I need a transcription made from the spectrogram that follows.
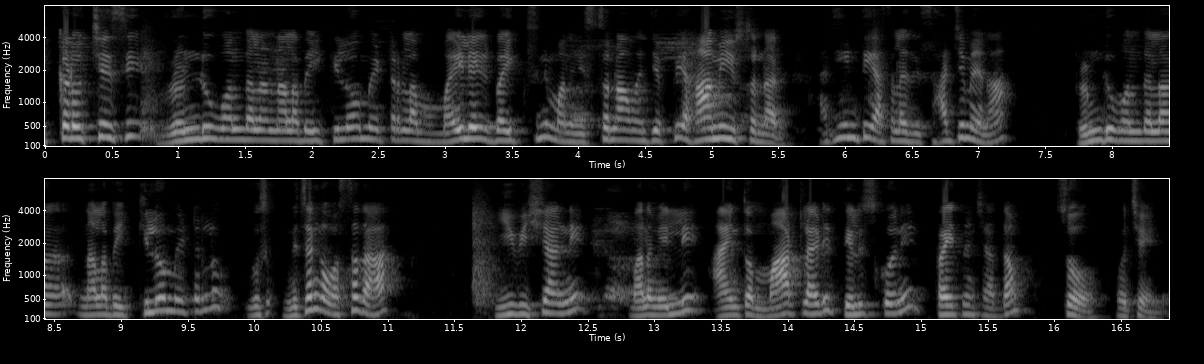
ఇక్కడ వచ్చేసి రెండు వందల నలభై కిలోమీటర్ల మైలేజ్ బైక్స్ని మనం ఇస్తున్నామని చెప్పి హామీ ఇస్తున్నారు. అదేంటి? అసలు అది సాధ్యమేనా? రెండు వందల నలభై కిలోమీటర్లు నిజంగా వస్తుందా? ఈ విషయాన్ని మనం వెళ్ళి ఆయనతో మాట్లాడి తెలుసుకొని ప్రయత్నం చేద్దాం. సో వచ్చేయండి.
